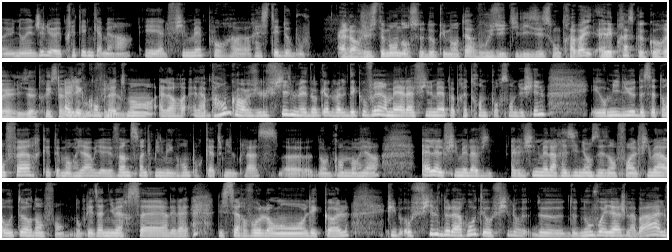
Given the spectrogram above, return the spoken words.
Euh, une ONG lui avait prêté une caméra et elle filmait pour euh, rester debout. Alors justement, dans ce documentaire, vous utilisez son travail. Elle est presque co-réalisatrice avec elle vous. Est complètement. Alors, elle n'a pas encore vu le film, et donc elle va le découvrir, mais elle a filmé à peu près 30% du film. Et au milieu de cet enfer qu'était Moria, où il y avait 25 000 migrants pour 4 000 places euh, dans le camp de Moria, elle, elle filmait la vie. Elle filmait la résilience des enfants. Elle filmait à hauteur d'enfants. Donc les anniversaires, les, les cerfs-volants, l'école. Puis au fil de la route et au fil de, de nos voyages là-bas, elle,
